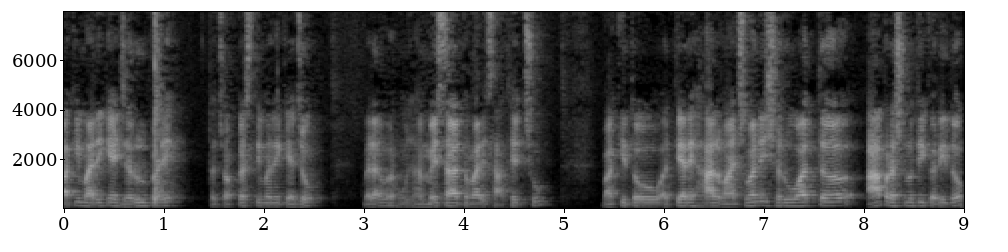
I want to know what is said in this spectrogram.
બાકી મારી ક્યાંય જરૂર પડે તો ચોક્કસથી મને કહેજો. બરાબર? હું હંમેશા તમારી સાથે જ છું. બાકી તો અત્યારે હાલ વાંચવાની શરૂઆત આ પ્રશ્નોથી કરી દો.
